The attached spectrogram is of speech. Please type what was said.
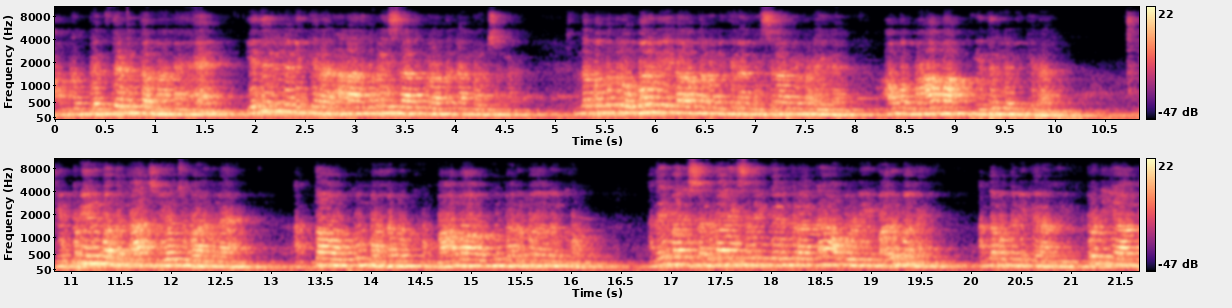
அவங்க பெத்தெடுத்த மகன் எதிரில நிக்கிறார். ஆனா அதுக்கப்புறம் இஸ்லாத்துக்கு வந்துட்டாங்க வச்சுங்க இந்த பக்கத்துல உமரவி இல்லாதவங்க நிக்கிறாங்க இஸ்லாமிய படையில. அவங்க மாமா எதிரில் நிற்கிறார் எப்படி இருக்கும் அந்த காட்சி? யோசிச்சு பாருங்களேன். அத்தாவுக்கும் மகனுக்கும் மாமாவுக்கும் மருமகனுக்கும் அதே மாதிரி சர்தாரி சதைக்கு இருக்கிறாங்க அவங்களுடைய மருமகன். அந்த பக்கம் நிற்கிறாங்க இப்படியாக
